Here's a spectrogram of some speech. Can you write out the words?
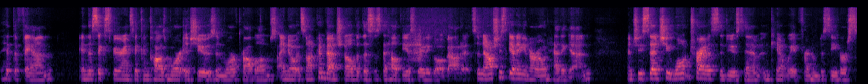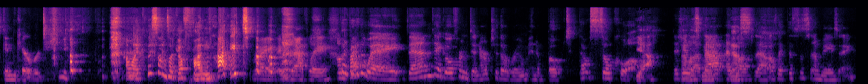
hit the fan. In this experience, it can cause more issues and more problems. I know it's not conventional, but this is the healthiest way to go about it. So now she's getting in her own head again. And she said she won't try to seduce him and can't wait for him to see her skincare routine. I'm like, this sounds like a fun night. right, exactly. Um, by the way, then they go from dinner to the room in a boat. That was so cool. Yeah. Did you was love neat. that? I Yes. loved that. I was like, this is amazing.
